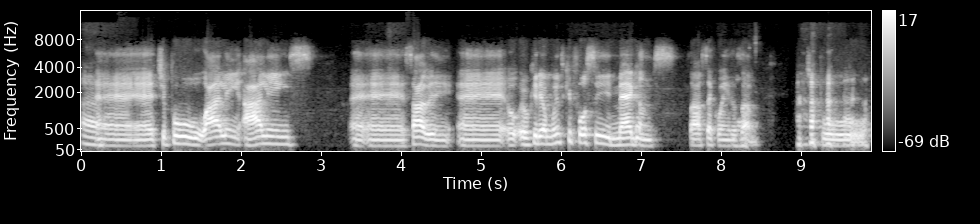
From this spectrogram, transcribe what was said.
Ah. É, tipo Alien, Aliens, é, é, sabe? É, eu, eu, queria muito que fosse Megans, tá? A sequência, sabe? Tipo,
